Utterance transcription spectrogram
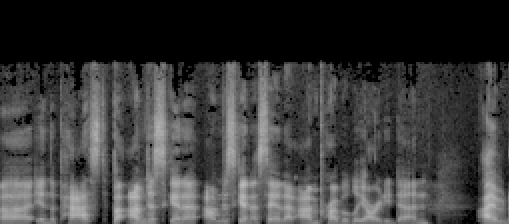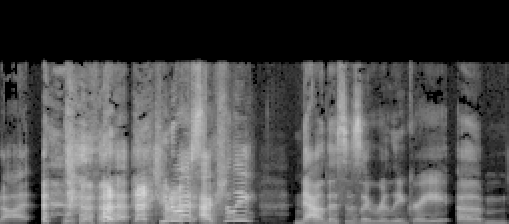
uh in the past, but I'm just gonna I'm just gonna say that I'm probably already done. I'm not. That you know what? Actually, now this is a really great um,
